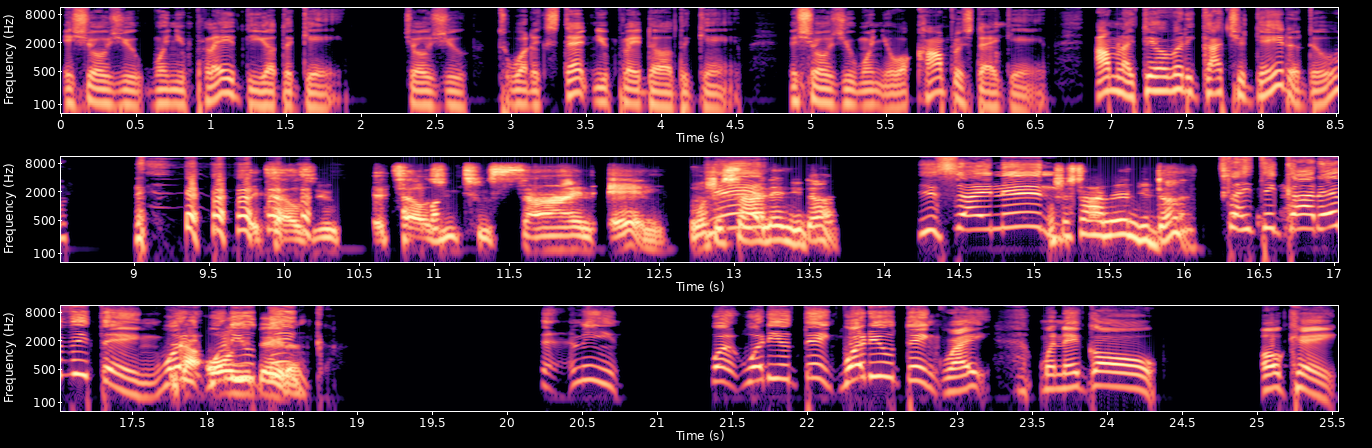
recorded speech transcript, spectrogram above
It shows you when you played the other game. It shows you to what extent you played the other game. It shows you when you accomplished that game. I'm like, they already got your data, dude. it tells you it tells you to sign in. Once yeah. you sign in, you're done. You sign in. You sign in, you're done. It's like they got everything. What, got what do you think? I mean, what what do you think? What do you think, right? When they go, okay,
